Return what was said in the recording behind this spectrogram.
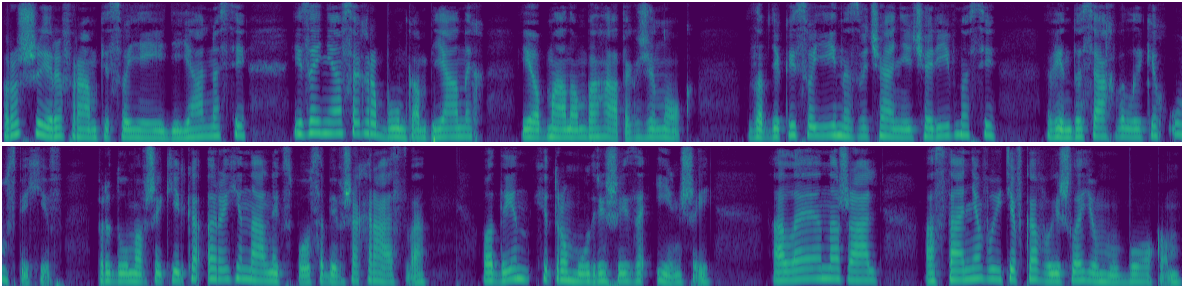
розширив рамки своєї діяльності і зайнявся грабунком п'яних і обманом багатих жінок. Завдяки своїй незвичайній чарівності він досяг великих успіхів, придумавши кілька оригінальних способів шахрайства, один хитромудріший за інший. Але, на жаль, остання витівка вийшла йому боком.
